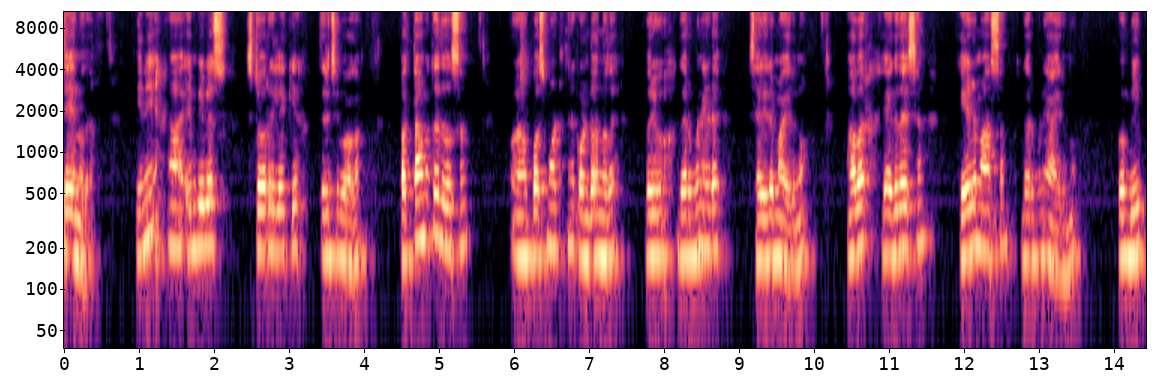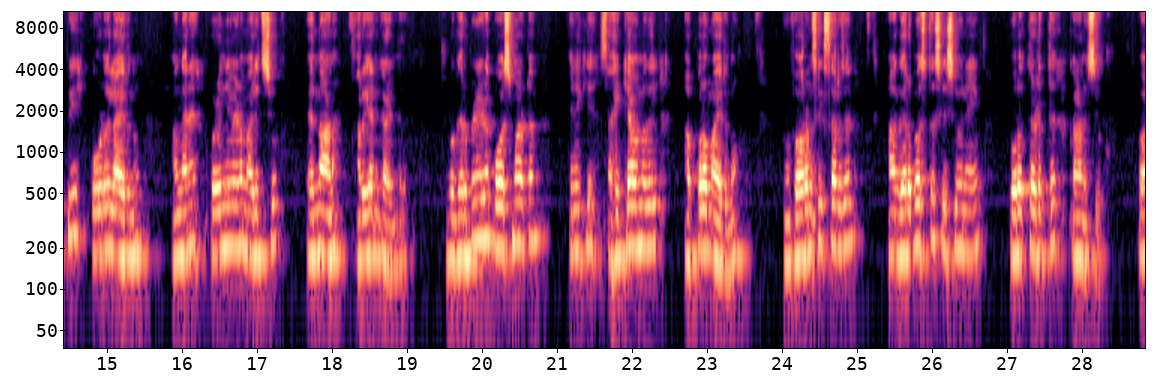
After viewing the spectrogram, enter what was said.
ചെയ്യുന്നത്. ഇനി എം ബി ബി എസ് സ്റ്റോറിയിലേക്ക് തിരിച്ചു പോകാം. പത്താമത്തെ ദിവസം പോസ്റ്റ്മോർട്ടത്തിന് കൊണ്ടുവന്നത് ഒരു ഗർഭിണിയുടെ ശരീരമായിരുന്നു. അവർ ഏകദേശം ഏഴ് മാസം ഗർഭിണിയായിരുന്നു. അപ്പോൾ ബി പി കൂടുതലായിരുന്നു. അങ്ങനെ കുഴഞ്ഞു വീണ് മരിച്ചു എന്നാണ് അറിയാൻ കഴിഞ്ഞത്. അപ്പോൾ ഗർഭിണിയുടെ പോസ്റ്റ്മോർട്ടം എനിക്ക് സഹിക്കാവുന്നതിൽ അപ്പുറമായിരുന്നു. ഫോറൻസിക് സർജൻ ആ ഗർഭസ്ഥ ശിശുവിനെയും പുറത്തെടുത്ത് കാണിച്ചു. അപ്പോൾ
